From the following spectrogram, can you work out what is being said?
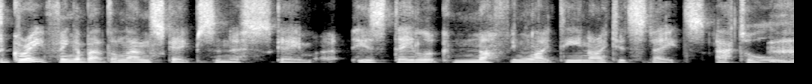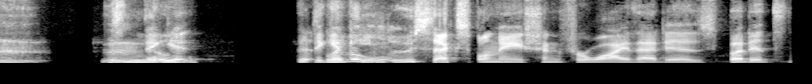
the great thing about the landscapes in this game uh, is they look nothing like the united states at all Mm. There's Mm. They no- get- They like, give a loose explanation for why that is, but it's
